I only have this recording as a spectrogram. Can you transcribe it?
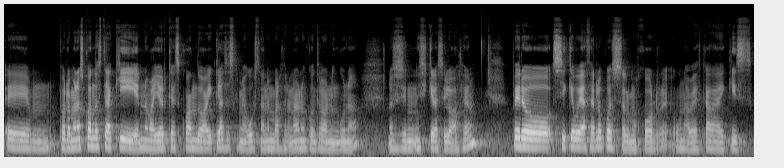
em, por lo menos cuando esté aquí en Nueva York, que es cuando hay clases que me gustan, en Barcelona no he encontrado ninguna, no sé si ni siquiera si lo hacen, pero sí que voy a hacerlo pues a lo mejor una vez cada X,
